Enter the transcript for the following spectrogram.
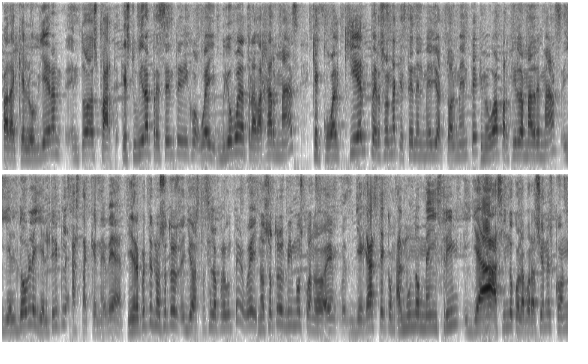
para que lo vieran en todas partes, que estuviera presente y dijo, güey, yo voy a trabajar más que cualquier persona que esté en el medio actualmente y me voy a partir la madre más y el doble y el triple hasta que me vean. Y de repente nosotros, yo hasta se lo pregunté, güey, nosotros vimos cuando eh, llegaste como al mundo mainstream y ya haciendo colaboraciones con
